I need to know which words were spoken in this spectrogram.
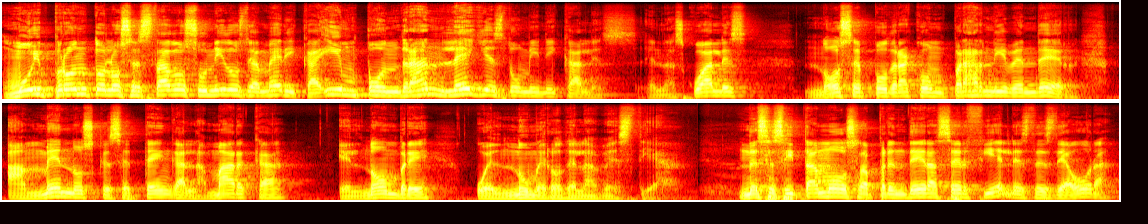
Muy pronto los Estados Unidos de América impondrán leyes dominicales en las cuales no se podrá comprar ni vender a menos que se tenga la marca, el nombre o el número de la bestia. Necesitamos aprender a ser fieles desde ahora,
